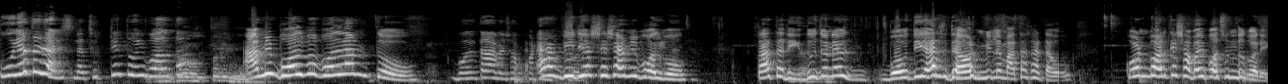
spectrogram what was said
তুইও তো জানিস না ছুটি তুই বল তো। আমি বলব বললাম তো। বলতে হবে সবকটা হ্যাঁ ভিডিও শেষে আমি বলব। তাড়াতাড়ি দুজনে বৌদি আর দেওয়ার মিলে মাথা খাটাও। কোন বরকে সবাই পছন্দ করে?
